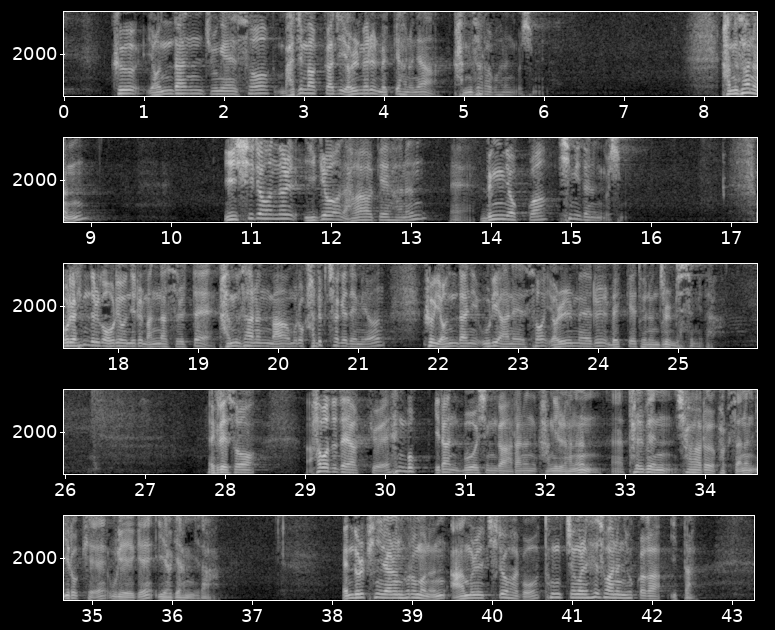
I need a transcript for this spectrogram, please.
그 연단 중에서 마지막까지 열매를 맺게 하느냐? 감사라고 하는 것입니다. 감사는 이 시련을 이겨나가게 하는 예, 능력과 힘이 되는 것입니다. 우리가 힘들고 어려운 일을 만났을 때 감사하는 마음으로 가득 차게 되면 그 연단이 우리 안에서 열매를 맺게 되는 줄 믿습니다. 예, 그래서 하버드 대학교의 행복이란 무엇인가 라는 강의를 하는 탈벤 샤르 박사는 이렇게 우리에게 이야기합니다. 엔돌핀이라는 호르몬은 암을 치료하고 통증을 해소하는 효과가 있다.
